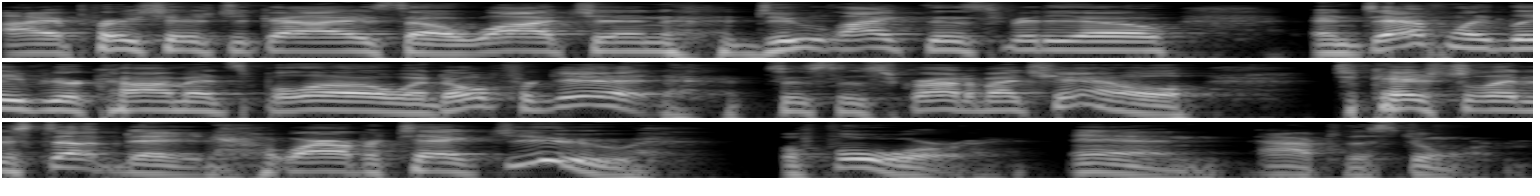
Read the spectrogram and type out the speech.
I appreciate you guys uh, watching. Do like this video and definitely leave your comments below. And don't forget to subscribe to my channel to catch the latest update where I protect you before and after the storm.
